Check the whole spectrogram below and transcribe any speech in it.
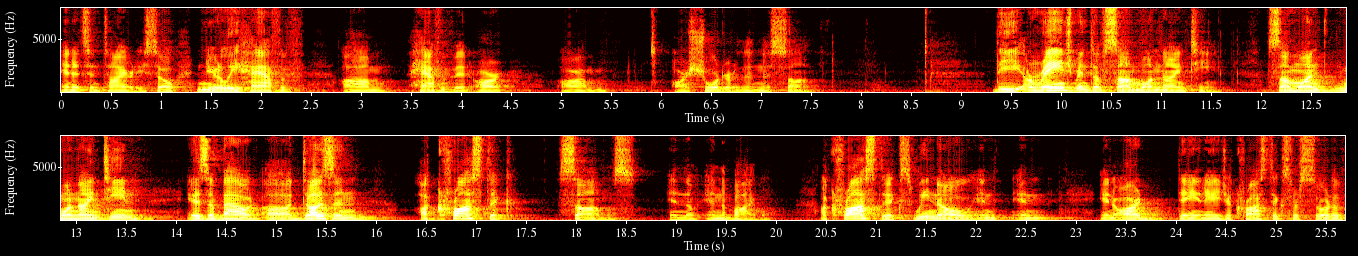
in its entirety. So nearly half of, um, half of it are um, are shorter than this psalm. The arrangement of Psalm 119. Psalm 119 is about a dozen acrostic Psalms in the, in the Bible. Acrostics, we know in, in, in our day and age, acrostics are sort of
